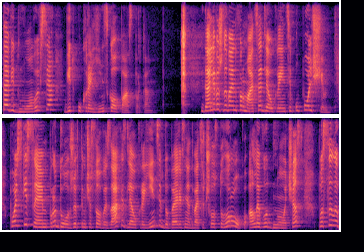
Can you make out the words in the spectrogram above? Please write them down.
та відмовився від українського паспорта. Далі важлива інформація для українців у Польщі. Польський Сейм продовжив тимчасовий захист для українців до березня 26-го року, але водночас посилив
